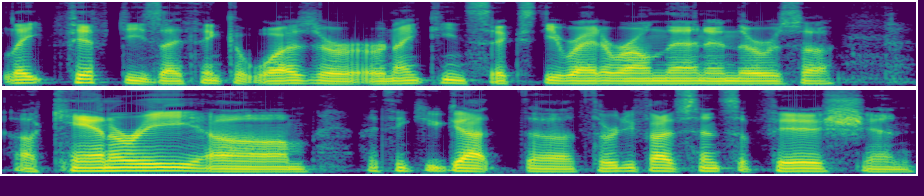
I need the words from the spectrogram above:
late 50s, I think it was, or, or 1960, right around then. And there was a, a cannery. Um, I think you got uh, 35 cents a fish, and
